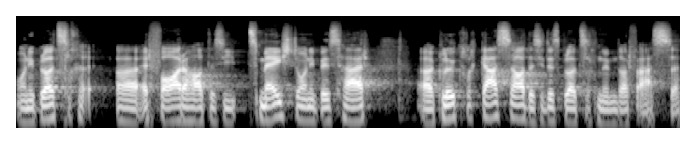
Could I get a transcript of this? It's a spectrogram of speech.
Wo ich plötzlich äh, erfahren habe, dass ich das meiste, was ich bisher äh, glücklich gegessen habe, dass ich das plötzlich nicht mehr essen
